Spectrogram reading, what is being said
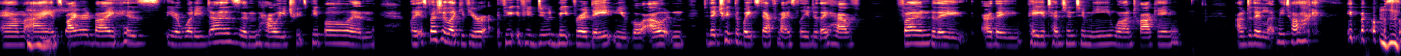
Am I Mhm. inspired by his, you know, what he does and how he treats people and like especially like if you're if you if you do meet for a date and you go out and do they treat the wait staff nicely? Do they have fun? Do they are they paying attention to me while I'm talking? Um, do they let me talk? you know, so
